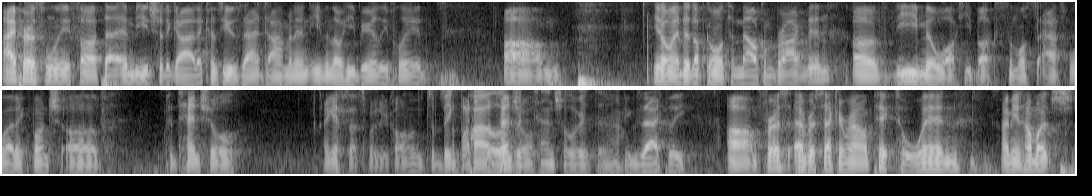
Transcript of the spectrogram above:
I personally thought that Embiid should have got it because he was that dominant, even though he barely played. Um, you know, ended up going to Malcolm Brogdon of the Milwaukee Bucks, the most athletic bunch of potential. I guess that's what you call them. It's a big pile of potential potential right there. Exactly. Um, first ever second round pick to win. I mean, how much?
